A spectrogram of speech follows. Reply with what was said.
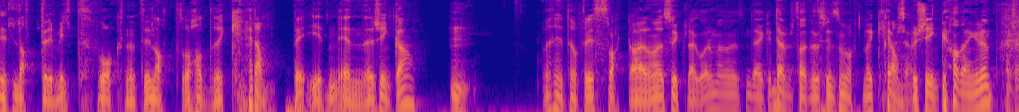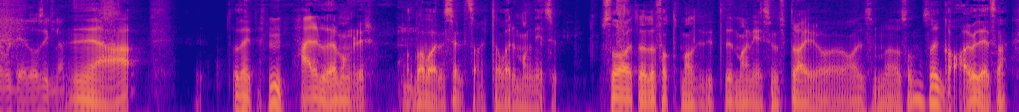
litt lattermildt våknet i natt og hadde krampe i den ene skinka. Mm. Jeg tenkte hvorfor de svarte har jeg når jeg sykla i går, men det er ikke dømstatistisk som våkner med krampeskinke av den grunn. Kanskje det var det du sykla? Ja. Og tenkte hm, her er det jeg mangler. Og da var det selvsagt, da var det magnesium. Så jeg hadde fått med meg litt magnesiumspray og, og, liksom, og sånn, så ga jo det seg.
